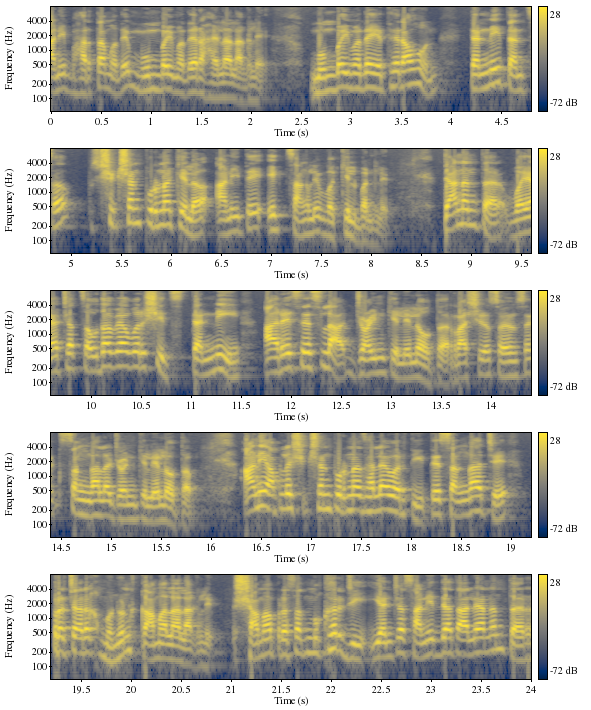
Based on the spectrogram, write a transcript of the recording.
आणि भारतामध्ये मुंबईमध्ये राहायला लागले. मुंबईमध्ये येथे राहून त्यांनी त्यांचं शिक्षण पूर्ण केलं आणि ते एक चांगले वकील बनले. त्यानंतर वयाच्या चौदाव्या वर्षीच त्यांनी आर एस एसला जॉईन केलेलं होतं. राष्ट्रीय स्वयंसेवक संघाला जॉईन केलेलं होतं. आणि आपलं शिक्षण पूर्ण झाल्यावरती ते संघाचे प्रचारक म्हणून कामाला लागले. श्यामाप्रसाद मुखर्जी यांच्या सानिध्यात आल्यानंतर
